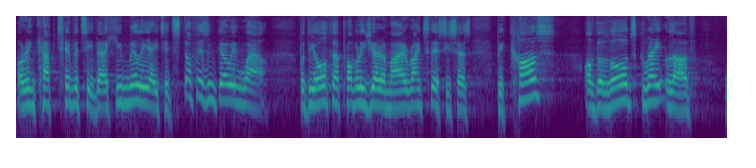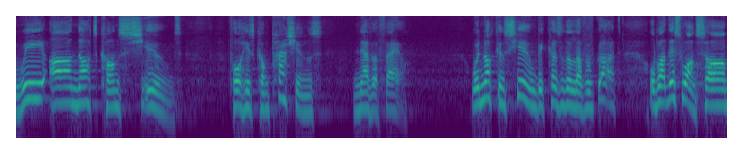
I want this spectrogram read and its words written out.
are in captivity. They're humiliated. Stuff isn't going well. But the author, probably Jeremiah, writes this. He says, Because of the Lord's great love, we are not consumed, for his compassions never fail. We're not consumed because of the love of God. Or about this one, Psalm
